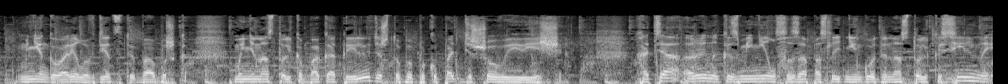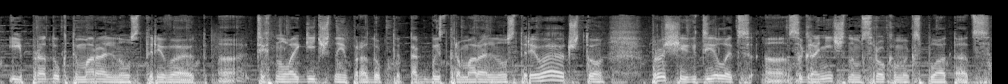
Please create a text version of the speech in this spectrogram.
как мне говорила в детстве бабушка, мы не настолько богатые люди, чтобы покупать дешевые вещи. Хотя рынок изменился за последние годы настолько сильно, и продукты морально устаревают, а технологичные продукты так быстро морально устаревают, что проще их делать а, с ограниченным сроком эксплуатации.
